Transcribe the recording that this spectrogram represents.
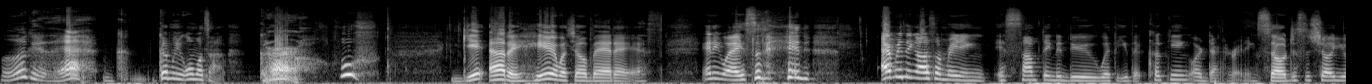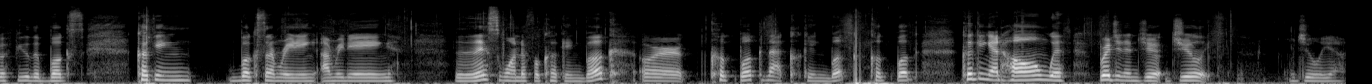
Look at that. G- give me one more time. Girl. Whew. Get out of here with your bad ass. Anyway, so then everything else I'm reading is something to do with either cooking or decorating. So just to show you a few of the books, cooking books that I'm reading, I'm reading this wonderful cooking book or cookbook, not cooking book, cookbook, Cooking at Home with Bridget and Ju- Julie. Julia.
